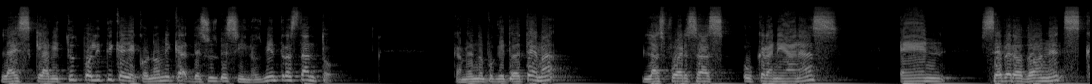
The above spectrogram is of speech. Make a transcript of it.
la esclavitud política y económica de sus vecinos. Mientras tanto, cambiando un poquito de tema, las fuerzas ucranianas en Severodonetsk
